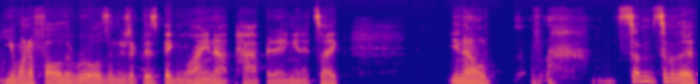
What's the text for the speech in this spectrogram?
You- you want to follow the rules and there's like this big lineup happening and it's like you know some some of the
